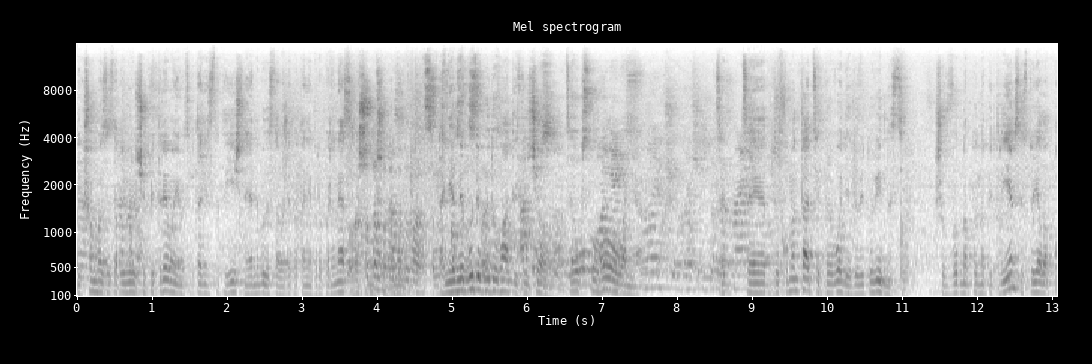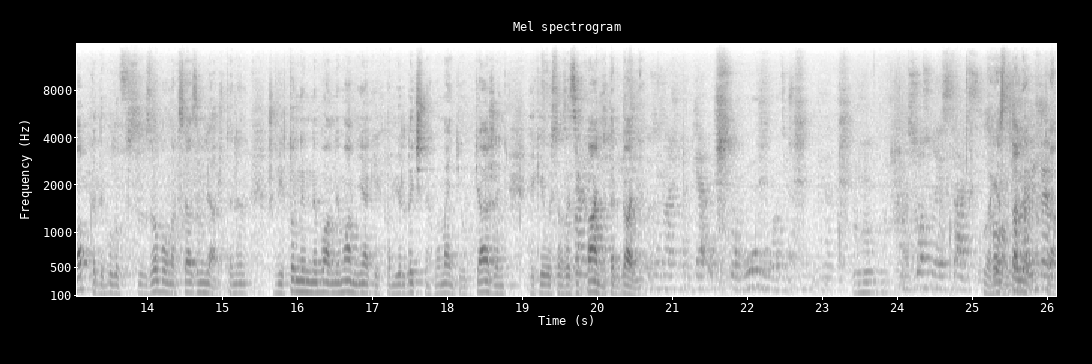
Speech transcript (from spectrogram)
якщо ми з Остапом Юрійовичем підтримуємо, це питання стратегічне, я не буду ставити питання про перенесення. Ну, А що там буде будуватися? Та ні, не буде будуватись нічого. Це обслуговування. Це, це документацію приводять до відповідності. Щоб от на, на підприємстві стояла папка, де була вс- зроблена вся земля. Щоб, це не, щоб ніхто не, не, мав, не мав ніяких там юридичних моментів, обтяжень, якихось там зазіхань і так далі. Зазначено для обслуговування насосної станції. Колеги, Я ставлю, так,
